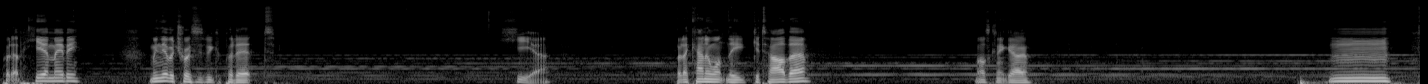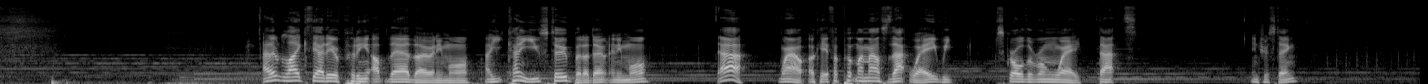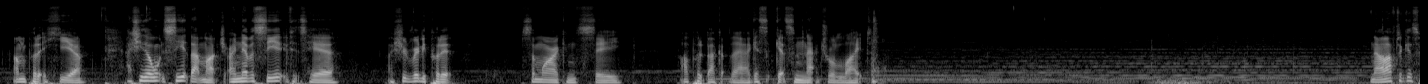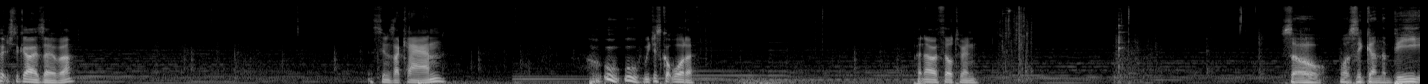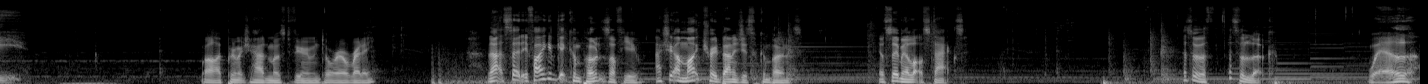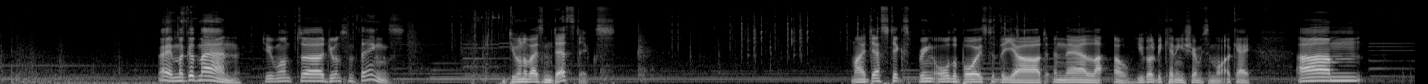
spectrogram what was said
Put up here, maybe? I mean, the other choices we could put it here. But I kind of want the guitar there. Where else can it go? Hmm. I don't like the idea of putting it up there, though, anymore. I kind of used to, but I don't anymore. Ah! Wow, okay, if I put my mouse that way, we scroll the wrong way. That's interesting. I'm going to put it here. Actually, I won't see it that much. I never see it if it's here. I should really put it somewhere I can see. I'll put it back up there. I guess it gets some natural light. Now I'll have to get switch the guys over. As soon as I can. Ooh, ooh, we just got water. Put another filter in. So, what's it gonna be? Well, I pretty much had most of your inventory already. That said, if I could get components off you... Actually, I might trade bandages for components. It'll save me a lot of stacks. Let's have a, let's have a look. Well? Hey, my good man. Do you want, uh, do you want some things? Do you want to buy some death sticks? My death sticks bring all the boys to the yard, and they're like... Oh, you got to be kidding. Show me some more. Okay. Um...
